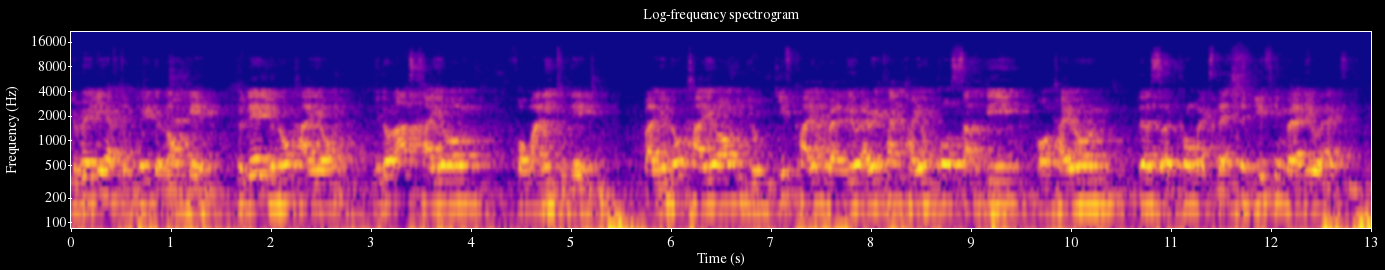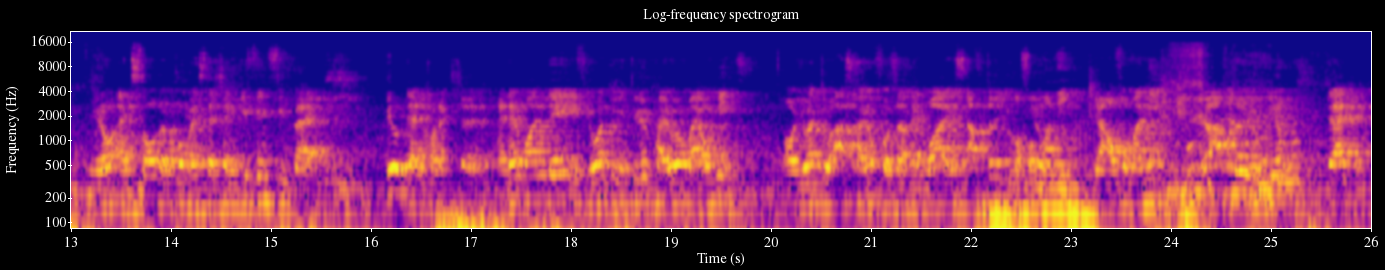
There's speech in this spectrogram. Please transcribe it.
You really have to play the long game. Today you know Kayong, you don't ask Kayong for money today. But you know Kayong, you give Kayong value every time Kayong posts something or Kayong does a Chrome extension, give him value, you know, install the Chrome extension, give him feedback build that connection. And then one day, if you want to interview Kairon, by all means, or you want to ask Kairon for some advice after you Or for build- money. yeah, or for money. after you build that,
